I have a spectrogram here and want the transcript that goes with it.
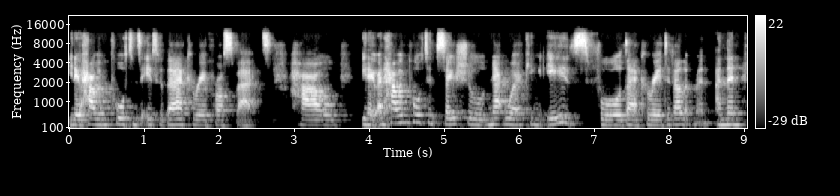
you know how important it is for their career prospects how you know and how important social networking is for their career development and then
